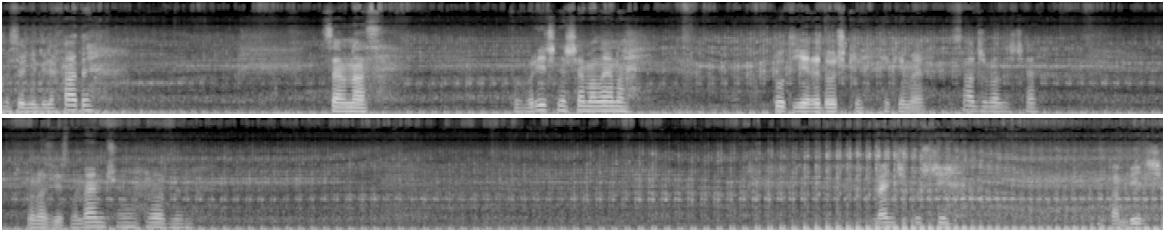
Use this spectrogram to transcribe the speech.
Ми сьогодні біля хати. Це в нас тогорічня ще малина. Тут є рядочки, які ми засаджували ще. Нас, звісно, меншого розміру. Менші кущі, там більші.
